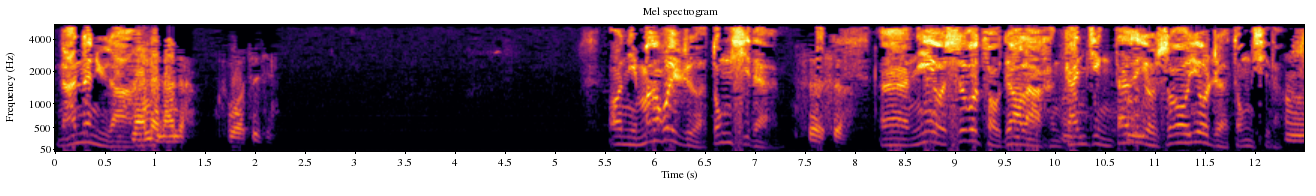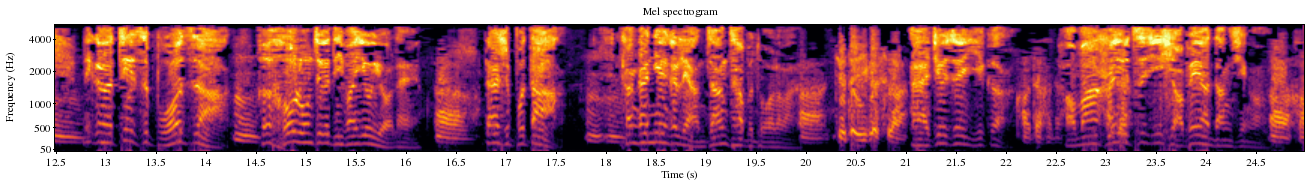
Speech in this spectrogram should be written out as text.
男的女的啊？男的男的，我自己。哦，你妈会惹东西的。是是。呃，你有时候走掉了很干净，但是有时候又惹东西了。嗯。那个这次脖子啊，嗯和喉咙这个地方又有嘞，啊，但是不大。嗯嗯。看看念个两张差不多了吧？啊，就这一个是吧？哎，就这一个。好的好的。好吗？还有自己小便要当心哦。啊好。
